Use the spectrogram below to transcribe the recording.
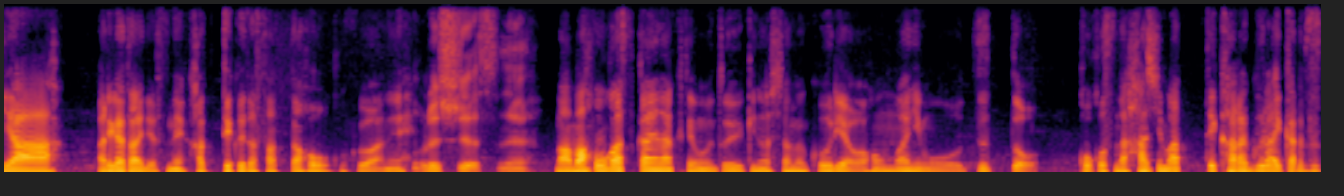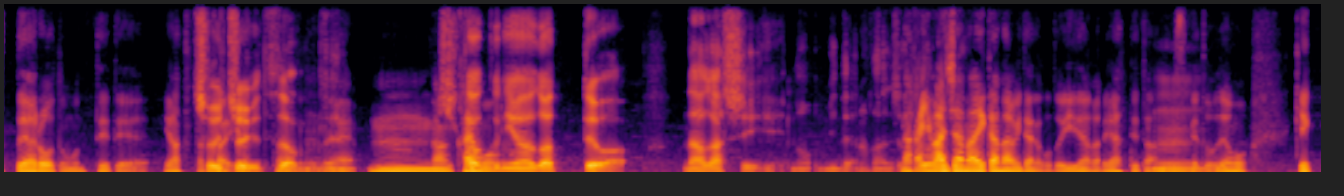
いやー、ありがたいですね。買ってくださった報告はね。嬉しいですね。まあ魔法が使えなくても、と雪の下のクオリアはほんまにもうずっと、ここ砂始まってからぐらいからずっとやろうと思ってて、やった回ちょいちょい言ってたもんね。うん、何回も。に上がっては流しのみたいな感じなんか今じゃないかなみたいなことを言いながらやってたんですけど、うんでも結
